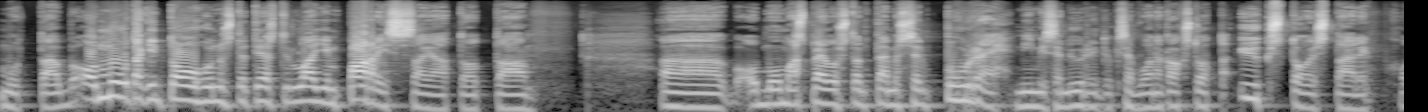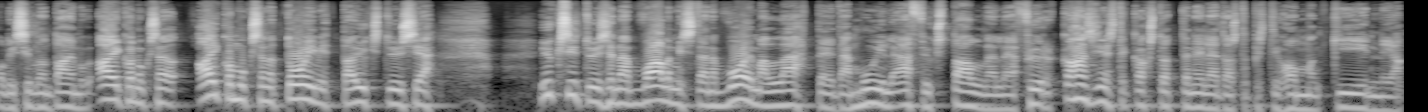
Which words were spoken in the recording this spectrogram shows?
Mutta on muutakin touhunut sitten tietysti lajin parissa ja tota, Uh, on muun muassa perustanut tämmöisen Pure-nimisen yrityksen vuonna 2011, eli oli silloin aikomuksena, aikomuksena toimittaa yksityisiä yksityisenä valmistajana voimanlähteitä muille F1-talleille, ja Fyrkkahan siinä sitten 2014 pisti homman kiinni, ja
